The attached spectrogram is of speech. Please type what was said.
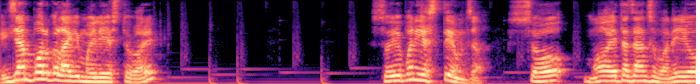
इक्जाम्पलको लागि मैले यस्तो गरेँ। सो यो पनि यस्तै हुन्छ। सो म यता जान्छु भने यो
